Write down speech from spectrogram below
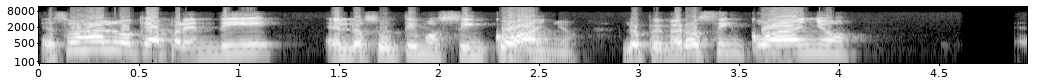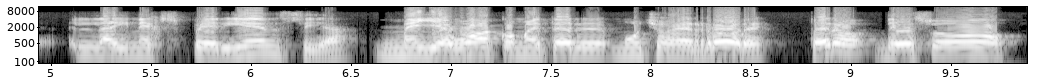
Eso es algo que aprendí en los últimos cinco años. Los primeros cinco años, la inexperiencia me llevó a cometer muchos errores, pero de eso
